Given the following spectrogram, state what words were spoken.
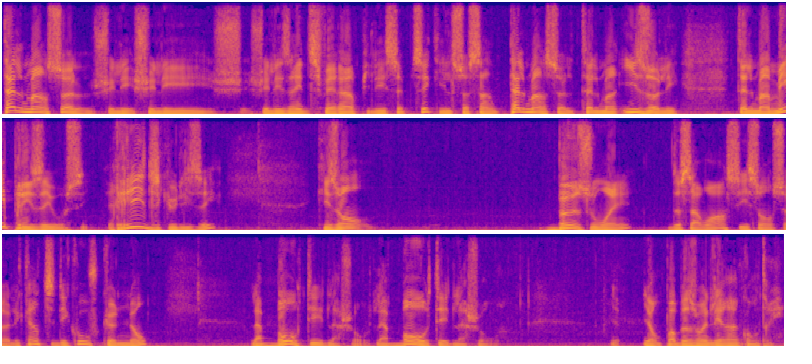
tellement seuls chez les, chez les, chez les indifférents puis les sceptiques, ils se sentent tellement seuls, tellement isolés, tellement méprisés aussi, ridiculisés, qu'ils ont besoin de savoir s'ils sont seuls. Et quand ils découvrent que non, la beauté de la chose, la beauté de la chose, ils n'ont pas besoin de les rencontrer.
